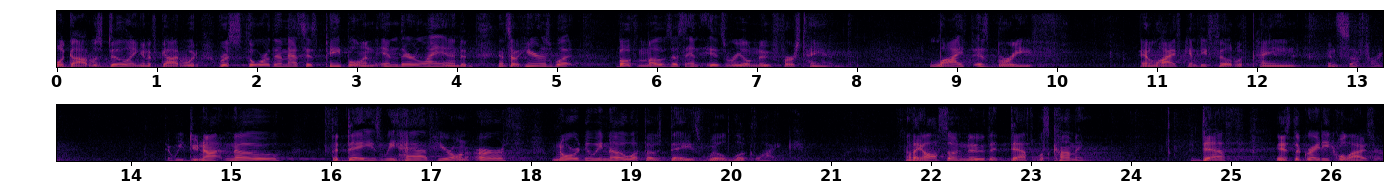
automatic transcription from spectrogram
what God was doing and if God would restore them as his people and in their land. And, and so here's what both Moses and Israel knew firsthand life is brief, and life can be filled with pain and suffering. That we do not know the days we have here on earth, nor do we know what those days will look like. Now, they also knew that death was coming. Death is the great equalizer.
